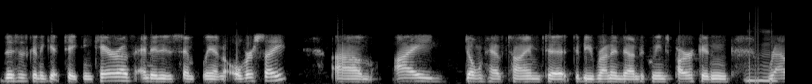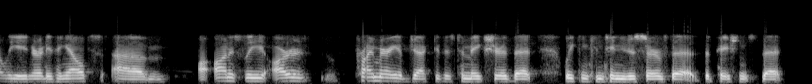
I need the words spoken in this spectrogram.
this is going to get taken care of and it is simply an oversight. Um, I don't have time to, to be running down to Queen's Park and mm-hmm. rallying or anything else. Um, honestly, our primary objective is to make sure that we can continue to serve the, the patients that,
